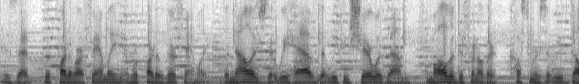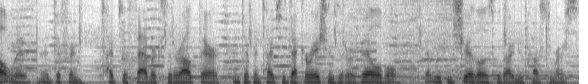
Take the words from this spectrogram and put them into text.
is that they're part of our family and we're part of their family. The knowledge that we have that we can share with them from all the different other customers that we've dealt with, and the different types of fabrics that are out there, and different types of decorations that are available, that we can share those with our new customers.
